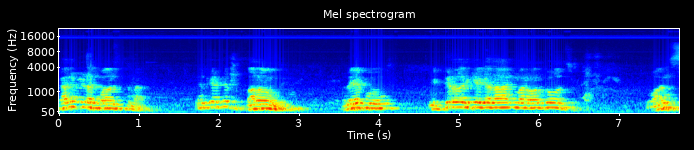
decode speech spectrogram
కానీ వీళ్ళు అది మారుస్తున్నారు. ఎందుకంటే బలం ఉంది. రేపు ఇక్కడ వరకే కదా అని మనం అనుకోవచ్చు. వన్స్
